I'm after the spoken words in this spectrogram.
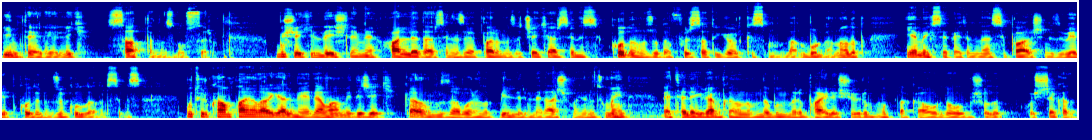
1000 TL'lik sattınız dostlarım. Bu şekilde işlemi hallederseniz ve paranızı çekerseniz kodunuzu da fırsatı gör kısmından buradan alıp yemek sepetinden siparişinizi verip kodunuzu kullanırsınız. Bu tür kampanyalar gelmeye devam edecek. Kanalımıza abone olup bildirimleri açmayı unutmayın. Ve Telegram kanalımda bunları paylaşıyorum. Mutlaka orada olmuş olun. Hoşçakalın.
